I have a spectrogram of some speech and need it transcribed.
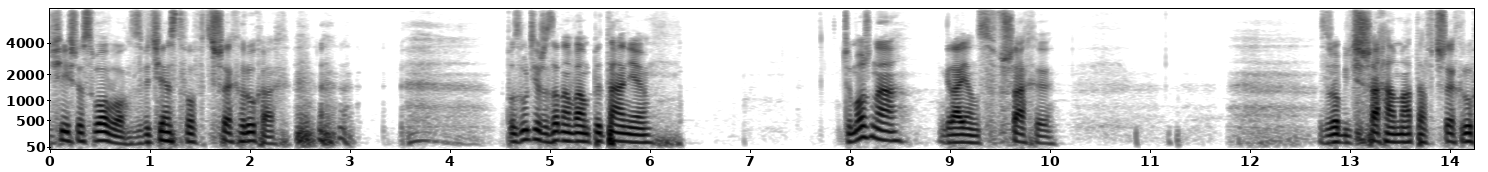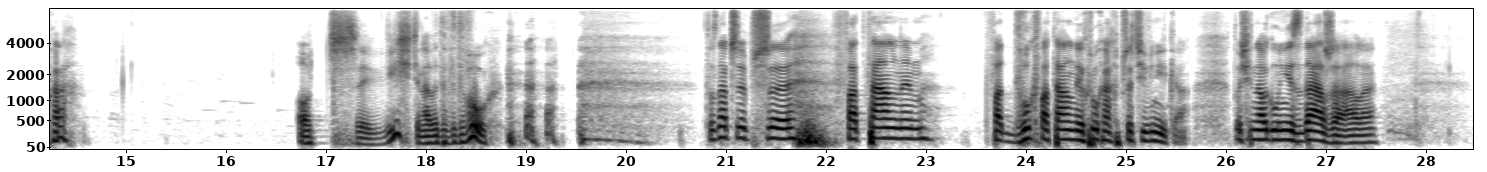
Dzisiejsze słowo zwycięstwo w trzech ruchach. Pozwólcie, że zadam Wam pytanie: czy można, grając w szachy, zrobić szachamata w trzech ruchach? Oczywiście, nawet w dwóch. To znaczy przy fatalnym, fa, dwóch fatalnych ruchach przeciwnika. To się na ogół nie zdarza, ale,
